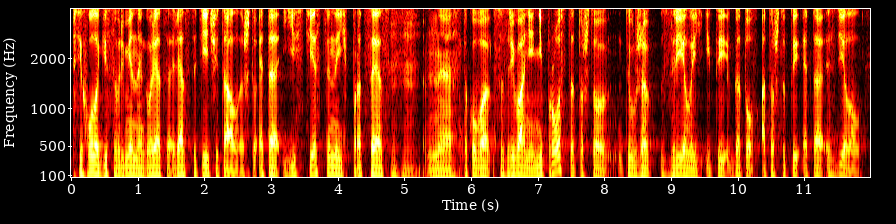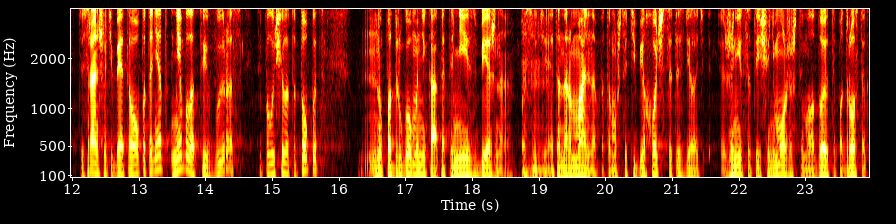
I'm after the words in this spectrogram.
психологи современные говорят, ряд статей читал, что это естественный процесс uh-huh. такого созревания. Не просто то, что ты уже зрелый и ты готов, а то, что ты это сделал. То есть раньше у тебя этого опыта нет, не было, ты вырос, ты получил этот опыт, но по-другому никак. Это неизбежно, по uh-huh. сути. Это нормально, потому что тебе хочется это сделать. Жениться ты еще не можешь, ты молодой, ты подросток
